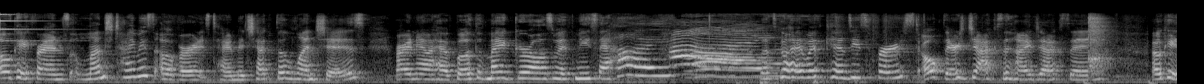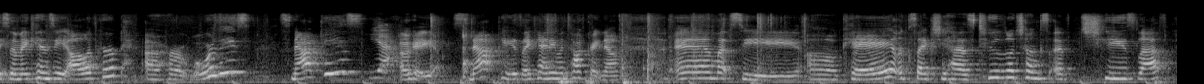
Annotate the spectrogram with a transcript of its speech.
Okay friends, lunchtime is over and it's time to check the lunches. Right now I have both of my girls with me. Say hi. Hi. Let's go ahead with Kenzie's first. Oh, there's Jackson. Hi, Jackson. Okay, so Mackenzie, all of her, uh, her, what were these? Snap peas? Yeah. Okay, yeah, snap peas. I can't even talk right now. And let's see. Okay, it looks like she has two little chunks of cheese left.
